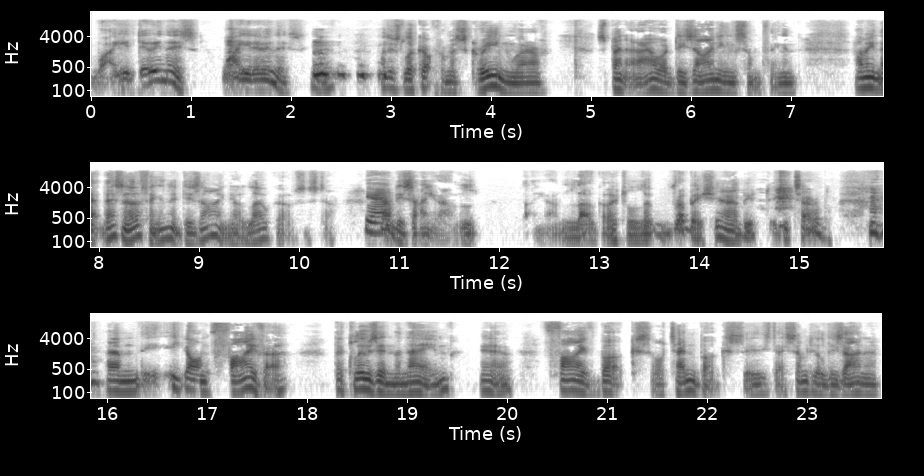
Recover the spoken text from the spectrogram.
"Why are you doing this? Why are you doing this?" You know, I just look up from a screen where I've spent an hour designing something, and I mean that there's another thing, isn't it? Design, your logos and stuff. Yeah. Don't design your own your own logo. It'll look rubbish. You know, it'll be, it'd be terrible. um, you go on Fiverr, the clue's in the name. You know, five bucks or ten bucks these days. Somebody will design a,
